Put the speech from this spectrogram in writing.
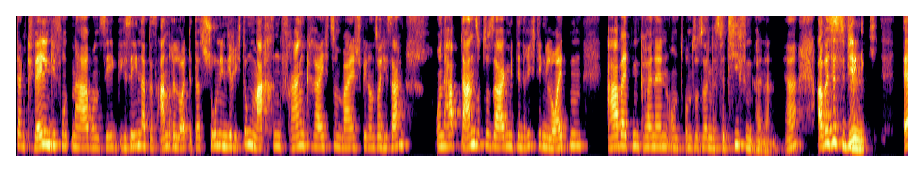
dann Quellen gefunden habe und gesehen habe, dass andere Leute das schon in die Richtung machen, Frankreich zum Beispiel und solche Sachen. und habe dann sozusagen mit den richtigen Leuten arbeiten können und, und sozusagen das vertiefen können. Ja? Aber es ist mhm. wirklich mhm.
